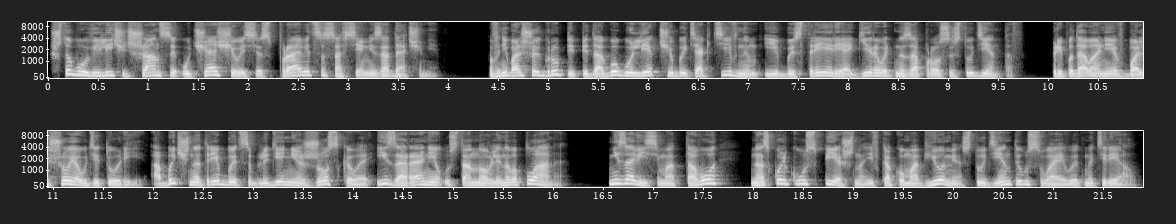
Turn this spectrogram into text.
чтобы увеличить шансы учащегося справиться со всеми задачами. В небольшой группе педагогу легче быть активным и быстрее реагировать на запросы студентов. Преподавание в большой аудитории обычно требует соблюдения жесткого и заранее установленного плана, независимо от того, насколько успешно и в каком объеме студенты усваивают материал.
